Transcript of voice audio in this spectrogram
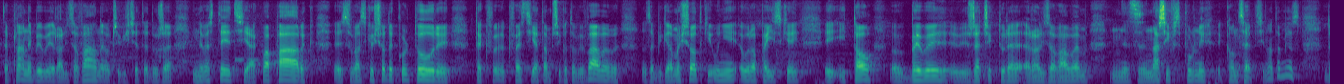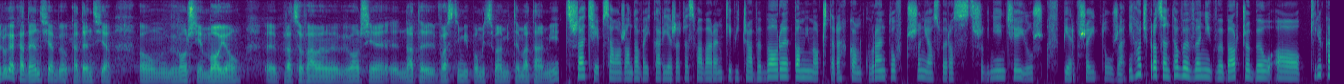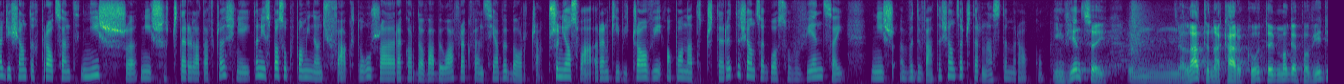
Te plany były realizowane, oczywiście te duże inwestycje, aquapark, e, Suwalski Ośrodek Kultury, te kwestie ja tam przygotowywałem, zabiegałem o środki Unii Europejskiej i, to e, były rzeczy, które realizowałem z naszych wspólnych koncepcji. Natomiast druga kadencja była kadencja wyłącznie moją. E, pracowałem wyłącznie nad własnymi pomysłami, tematami. Trzecie w samorządowej karierze Czesława Renkiewicza wybory, pomimo czterech konkurentów, przyniosły rozstrzygnięcie już w pierwszej turze. I choć procentowy wynik wyborczy był o kilka dziesiątych procent niższy niż cztery lata wcześniej, to nie sposób pominąć faktu, że rekordowa była frekwencja wyborcza. Przyniosła Renkiewiczowi o ponad 4000 głosów więcej niż w 2014 roku. Im więcej um, lat na karku, tym mogę powiedzieć,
